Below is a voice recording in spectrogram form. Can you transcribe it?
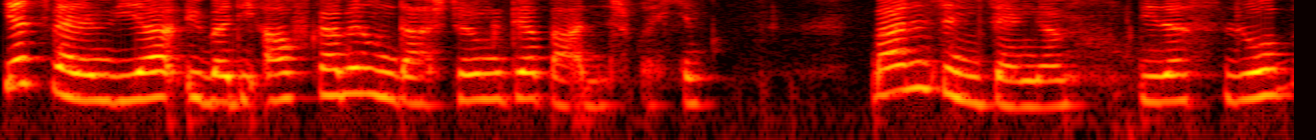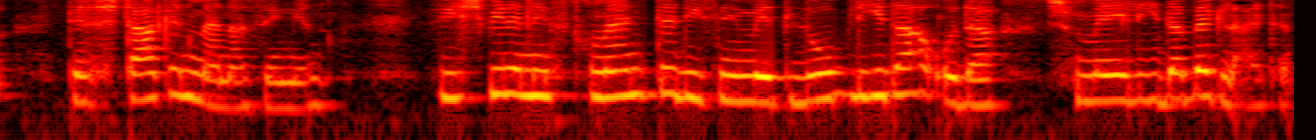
Jetzt werden wir über die Aufgaben und Darstellung der Baden sprechen. Baden sind Sänger, die das Lob der starken Männer singen. Sie spielen Instrumente, die sie mit Loblieder oder Schmählieder begleiten.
